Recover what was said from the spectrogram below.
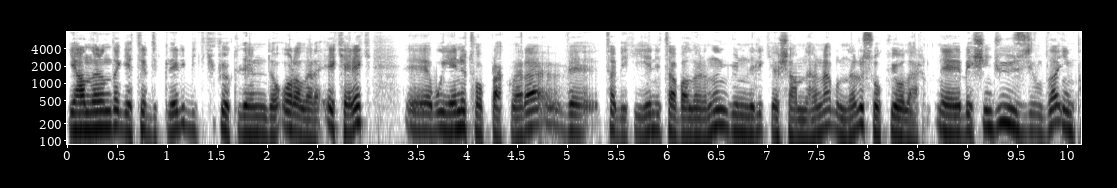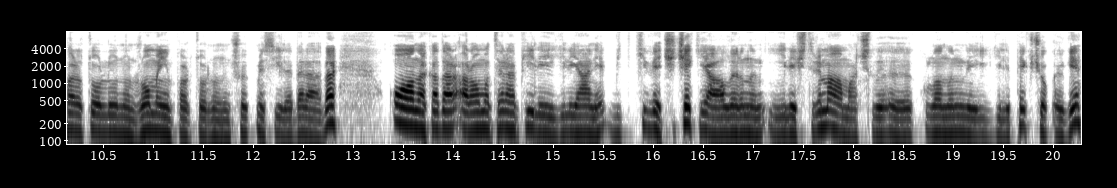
yanlarında getirdikleri bitki köklerini de oralara ekerek e, bu yeni topraklara ve tabii ki yeni tabalarının gündelik yaşamlarına bunları sokuyorlar. E, 5. yüzyılda imparatorluğunun Roma İmparatorluğu'nun çökmesiyle beraber o ana kadar aromaterapi ile ilgili yani bitki ve çiçek yağlarının iyileştirme amaçlı e, kullanımıyla ilgili pek çok öge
